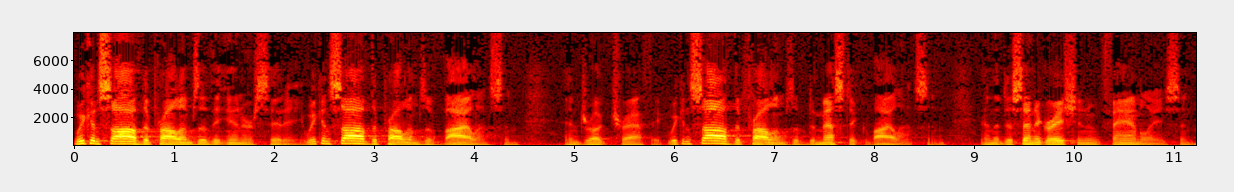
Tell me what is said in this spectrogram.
We can solve the problems of the inner city. We can solve the problems of violence and, and drug traffic. We can solve the problems of domestic violence and, and the disintegration of families. And,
